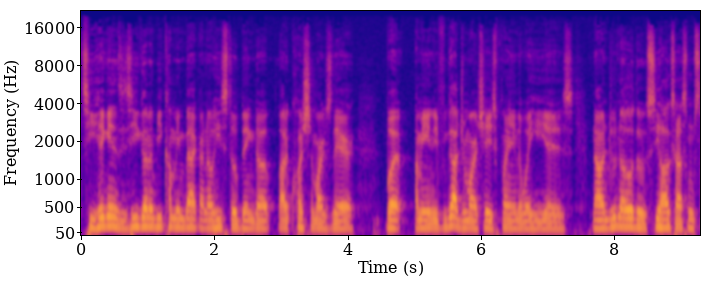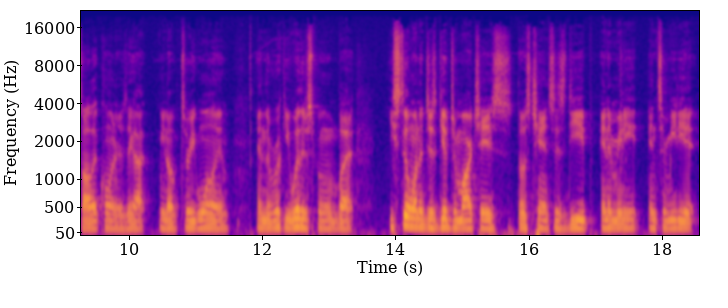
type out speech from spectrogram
Tee Higgins, is he going to be coming back? I know he's still banged up. A lot of question marks there. But, I mean, if you got Ja'Marr Chase playing the way he is, now I do know the Seahawks have some solid corners. They got, you know, Tariq Woolen and the rookie Witherspoon, but you still want to just give Ja'Marr Chase those chances deep, intermediate, intermediate,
